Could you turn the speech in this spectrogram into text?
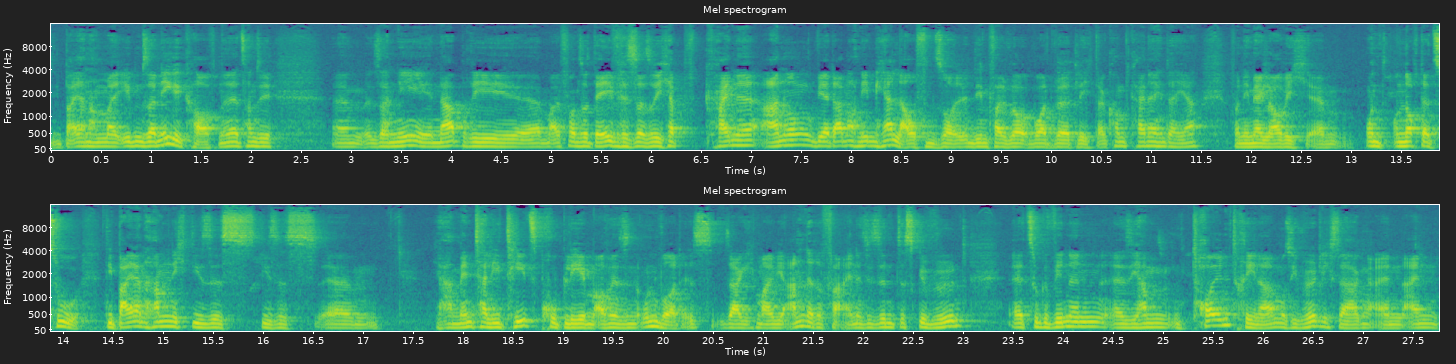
die Bayern haben mal eben Sané gekauft. Ne? Jetzt haben sie ähm, Sané, Nabri, ähm, Alfonso Davis. Also ich habe keine Ahnung, wer da noch nebenher laufen soll, in dem Fall wortwörtlich. Da kommt keiner hinterher. Von dem her glaube ich, ähm, und, und noch dazu, die Bayern haben nicht dieses, dieses ähm, ja, Mentalitätsproblem, auch wenn es ein Unwort ist, sage ich mal, wie andere Vereine. Sie sind es gewöhnt äh, zu gewinnen. Äh, sie haben einen tollen Trainer, muss ich wirklich sagen, einen, einen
